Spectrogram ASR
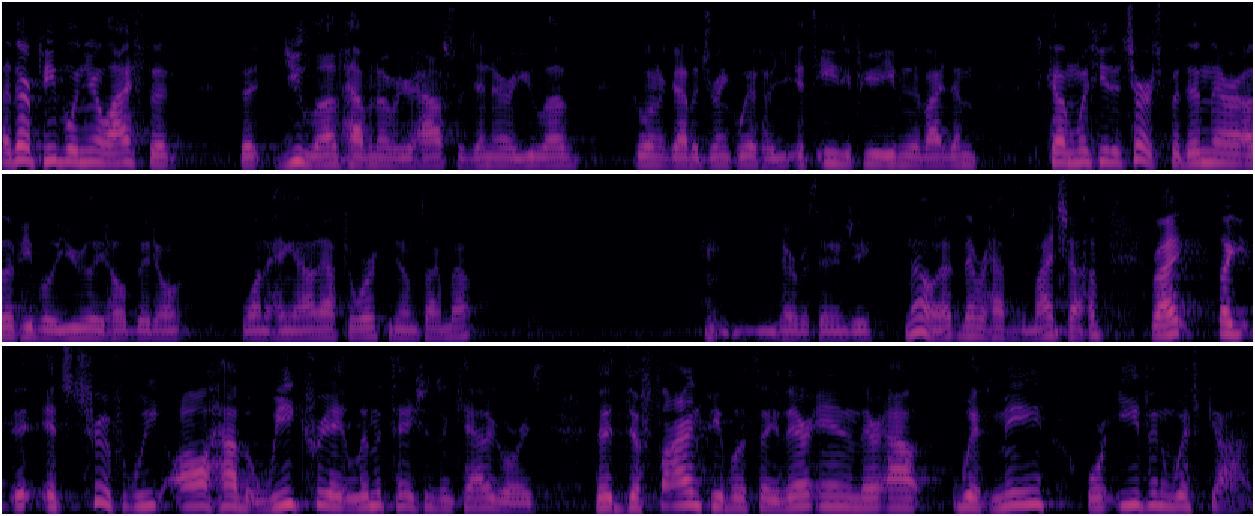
Like there are people in your life that that you love having over to your house for dinner, or you love going to grab a drink with, or it's easy for you even to invite them to come with you to church. But then there are other people that you really hope they don't want to hang out after work. You know what I'm talking about? Nervous energy. No, that never happens in my job, right? Like, it's true. We all have it. We create limitations and categories that define people to say they're in and they're out with me or even with God.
